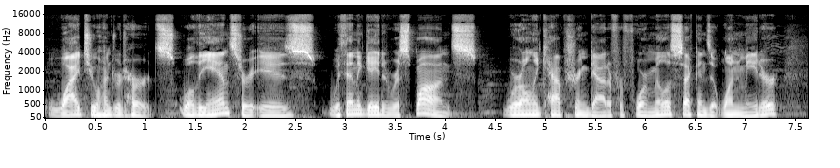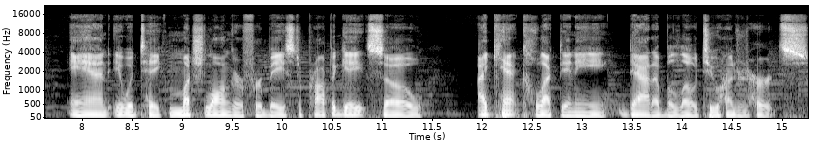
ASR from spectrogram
Why 200 hertz? Well, the answer is within a gated response, we're only capturing data for 4 milliseconds at 1 meter, and it would take much longer for bass to propagate, so I can't collect any data below 200 hertz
